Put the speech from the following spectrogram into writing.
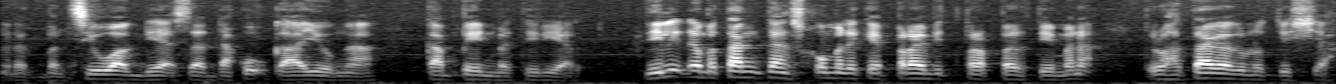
nagbansiwag diha sa dako kaayo nga campaign material. Dili na matangtang sa kay private property man pero hatagang notisya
